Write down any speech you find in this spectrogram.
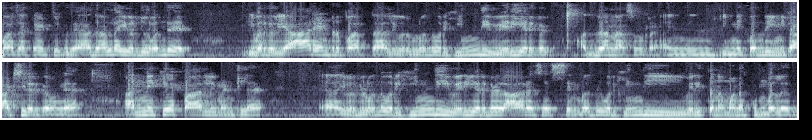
பாஜக எடுத்து வைக்குது அதனாலதான் இவர்கள் வந்து இவர்கள் யார் என்று பார்த்தால் இவர்கள் வந்து ஒரு ஹிந்தி வெறியர்கள். அதுதான் நான் சொல்றேன். இன்னைக்கு வந்து இன்னைக்கு ஆட்சியில் இருக்கவங்க அன்னைக்கே பார்லிமெண்ட்ல இவர்கள் வந்து ஒரு ஹிந்தி வெறியர்கள் ஆர்எஸ்எஸ் என்பது ஒரு ஹிந்தி வெறித்தனமான கும்பல் அது.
